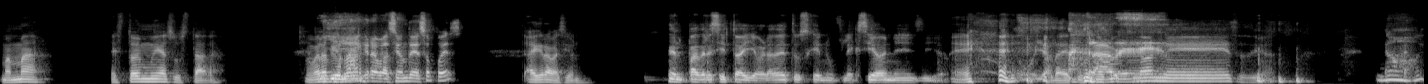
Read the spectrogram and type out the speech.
Mamá, estoy muy asustada. Me van a Oye, ¿y violar. ¿Hay grabación de eso, pues? Hay grabación. El padrecito ahí llora de tus genuflexiones. Y yo, Eh, de tus así, ¿no? No.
